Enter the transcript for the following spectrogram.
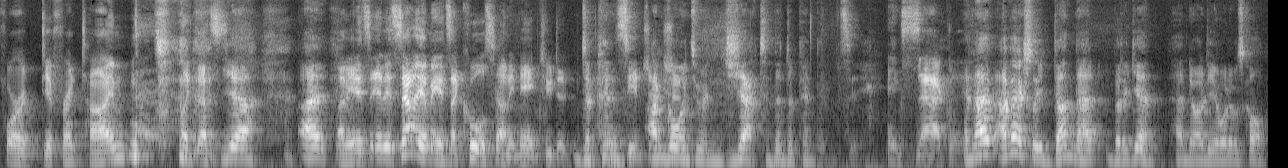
for a different time. like that's Yeah. I I mean it's it, it's I mean it's a cool sounding name too. de- dependency. I'm going to inject the dependency. exactly. And I've, I've actually done that, but again, had no idea what it was called.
